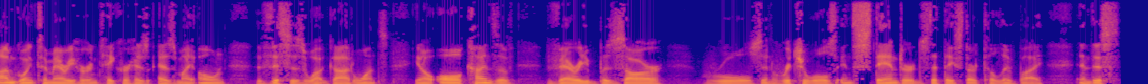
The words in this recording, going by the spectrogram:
I'm going to marry her and take her as, as my own. This is what God wants. You know, all kinds of very bizarre rules and rituals and standards that they start to live by. And this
